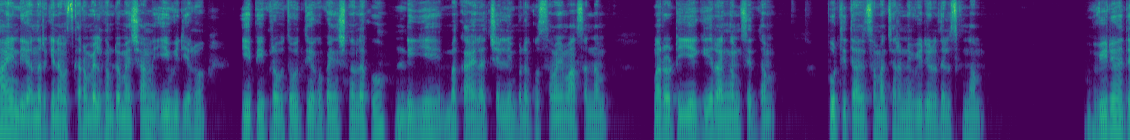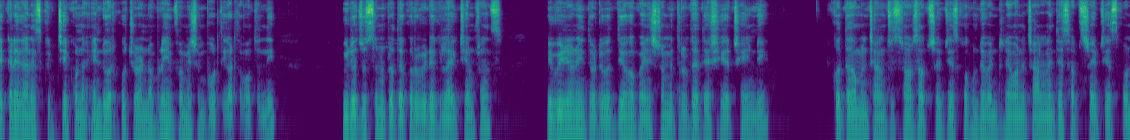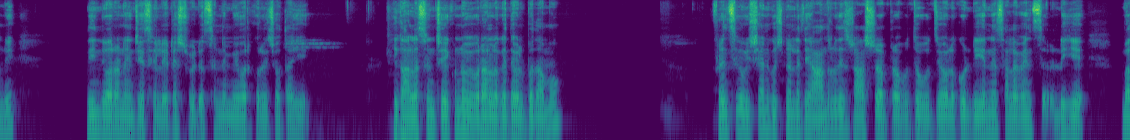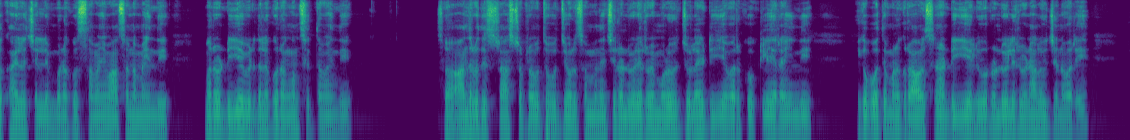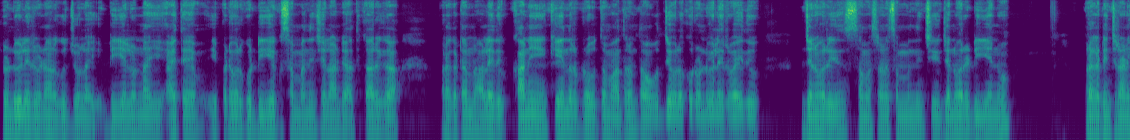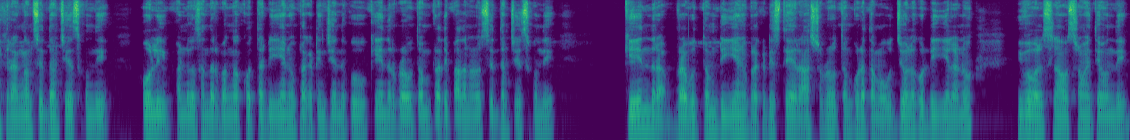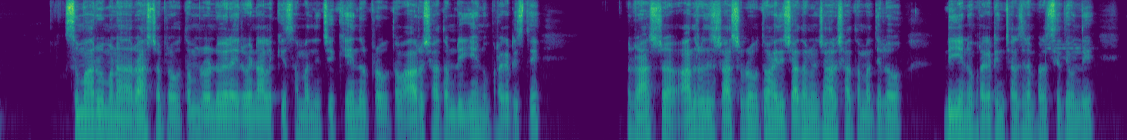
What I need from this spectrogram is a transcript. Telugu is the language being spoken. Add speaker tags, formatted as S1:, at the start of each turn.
S1: హాయ్ అండి అందరికీ నమస్కారం. Welcome to my channel. ఈ వీడియోలో ఏపీ ప్రభుత్వ ఉద్యోగ పెన్షనర్లకు డిఏ బకాయిల చెల్లింపునకు సమయం ఆసన్నం మరో టీఏకి రంగం సిద్ధం. పూర్తి తాజా సమాచారాన్ని వీడియోలో తెలుసుకుందాం. వీడియో అయితే ఎక్కడే కానీ స్కిప్ చేయకుండా ఎండ్ వరకు చూడండి అప్పుడు ఇన్ఫర్మేషన్ పూర్తిగా అర్థమవుతుంది. వీడియో చూస్తున్న ప్రతి ఒక్కరు వీడియోకి లైక్ చేయండి ఫ్రెండ్స్. ఈ వీడియోని తోటి ఉద్యోగ పెన్షన్ మిత్రులతో అయితే షేర్ చేయండి. కొత్తగా మన ఛానల్ చూస్తున్నారు సబ్స్క్రైబ్ చేసుకోకుంటే వెంటనే మన ఛానల్ అయితే సబ్స్క్రైబ్ చేసుకోండి. దీని ద్వారా నేను చేసే లేటెస్ట్ వీడియోస్ అన్ని మీ వరకు రీచ్ అవుతాయి. ఇక ఆలస్యం చేయకుండా వివరాల్లోకి అయితే వెళ్ళిపోదాము ఫ్రెండ్స్గా విషయానికి వచ్చినట్లయితే ఆంధ్రప్రదేశ్ రాష్ట్ర ప్రభుత్వ ఉద్యోగులకు డిఎన్ఎస్ అలవెన్స్ డిఏ బకాయిల చెల్లింపునకు సమయం ఆసన్నమైంది. మరో డిఏ విడుదలకు రంగం సిద్ధమైంది. సో ఆంధ్రప్రదేశ్ రాష్ట్ర ప్రభుత్వ ఉద్యోగులకు సంబంధించి రెండు వేల ఇరవై మూడు జూలై డిఏ వరకు క్లియర్ అయింది. ఇకపోతే మనకు రావాల్సిన డిఏలు రెండు వేల ఇరవై నాలుగు జనవరి రెండు వేల ఇరవై నాలుగు జూలై డిఏలు ఉన్నాయి. అయితే ఇప్పటి వరకు డిఏకు సంబంధించి ఎలాంటి అధికారిక ప్రకటన రాలేదు. కానీ కేంద్ర ప్రభుత్వం మాత్రం తమ ఉద్యోగులకు రెండు వేల ఇరవై ఐదు జనవరి సంవత్సరానికి సంబంధించి జనవరి డిఏను ప్రకటించడానికి రంగం సిద్ధం చేసుకుంది. హోలీ పండుగ సందర్భంగా కొత్త డిఏను ప్రకటించేందుకు కేంద్ర ప్రభుత్వం ప్రతిపాదనలు సిద్ధం చేసుకుంది. కేంద్ర ప్రభుత్వం డిఏను ప్రకటిస్తే రాష్ట్ర ప్రభుత్వం కూడా తమ ఉద్యోగులకు డిఏలను ఇవ్వవలసిన అవసరం అయితే ఉంది. సుమారు మన రాష్ట్ర ప్రభుత్వం రెండు వేల ఇరవై నాలుగుకి సంబంధించి కేంద్ర ప్రభుత్వం ఆరు శాతం డిఏను ప్రకటిస్తే రాష్ట్ర ఆంధ్రప్రదేశ్ రాష్ట్ర ప్రభుత్వం ఐదు శాతం నుంచి ఆరు శాతం మధ్యలో డిఏను ప్రకటించాల్సిన పరిస్థితి ఉంది.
